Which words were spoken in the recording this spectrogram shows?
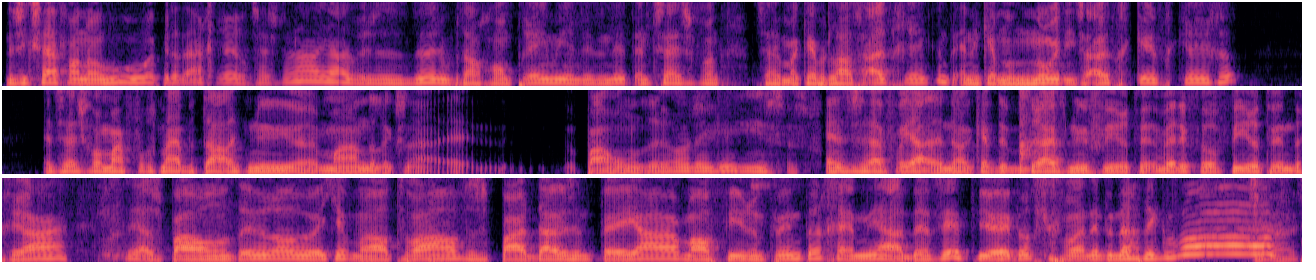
dus ik zei van, eh, hoe, hoe heb je dat eigenlijk geregeld? Zei ze van, nou ja, ik betaal gewoon premie en dit en dit. En toen zei ze van, zei, maar ik heb het laatst uitgerekend en ik heb nog nooit iets uitgekeerd gekregen. En toen zei ze van, maar volgens mij betaal ik nu eh, maandelijks nou, eh, een paar honderd euro, denk ik. Jezus. En ze zei van, ja, nou, ik heb dit bedrijf nu 24, weet ik veel, 24 jaar. Ja, dat is een paar honderd euro, weet je, maal 12, dus een paar duizend per jaar, maal 24. En ja, that's it, je weet toch? En toen dacht ik, what? Ja, shit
